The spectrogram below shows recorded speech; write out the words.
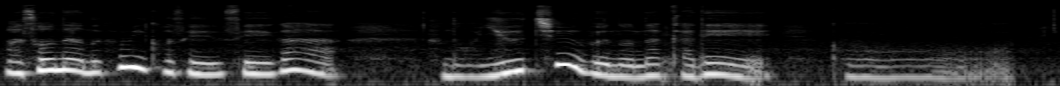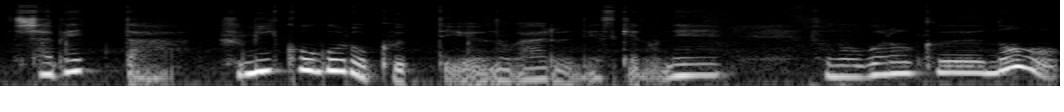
まあ、そんなの文子先生がその YouTube の中でこう喋った「文子語録」っていうのがあるんですけどねその語録の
